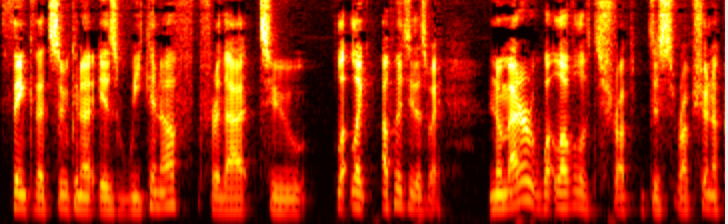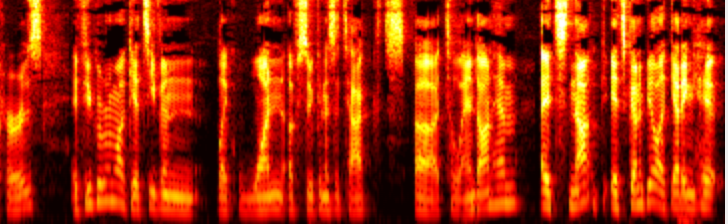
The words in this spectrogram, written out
think that Sukuna is weak enough for that to like. I'll put it this way: no matter what level of disrupt- disruption occurs, if Higuruma gets even like one of Sukuna's attacks uh, to land on him, it's not. It's gonna be like getting hit.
